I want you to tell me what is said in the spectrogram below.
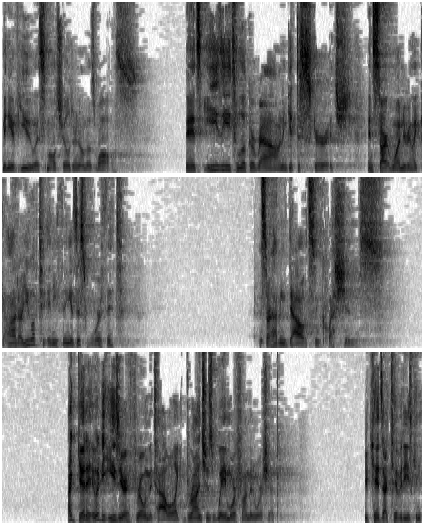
Many of you as small children on those walls. And it's easy to look around and get discouraged and start wondering, like, God, are you up to anything? Is this worth it? And start having doubts and questions. I get it. It would be easier to throw in the towel. Like, brunch is way more fun than worship. Your kids' activities can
